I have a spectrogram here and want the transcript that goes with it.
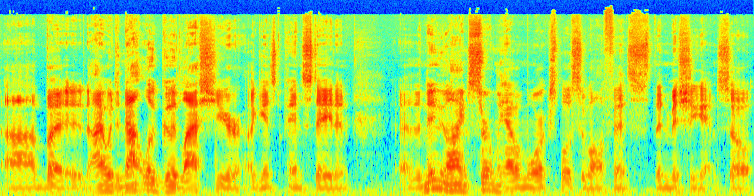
Uh, but Iowa did not look good last year against Penn State, and uh, the Nittany Lions certainly have a more explosive offense than Michigan. So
